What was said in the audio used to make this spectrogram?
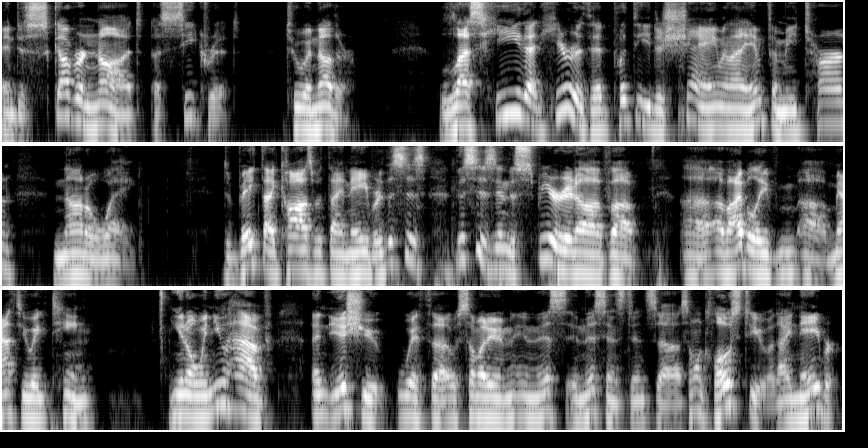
And discover not a secret to another, lest he that heareth it put thee to shame, and thy infamy turn not away. Debate thy cause with thy neighbor. This is this is in the spirit of uh, uh, of I believe uh, Matthew 18. You know when you have an issue with, uh, with somebody in, in this in this instance, uh, someone close to you, thy neighbor.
